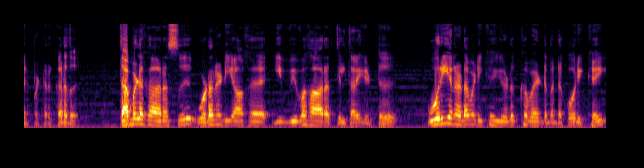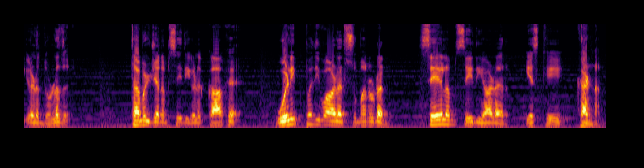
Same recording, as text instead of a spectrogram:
ஏற்பட்டிருக்கிறது. தமிழக அரசு உடனடியாக இவ்விவகாரத்தில் தலையிட்டு உரிய நடவடிக்கை எடுக்க வேண்டும் என்ற கோரிக்கை எழுந்துள்ளது. தமிழ் ஜனம் செய்திகளுக்காக ஒளிப்பதிவாளர் சுமனுடன் சேலம் செய்தியாளர் எஸ் கே கண்ணன்.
